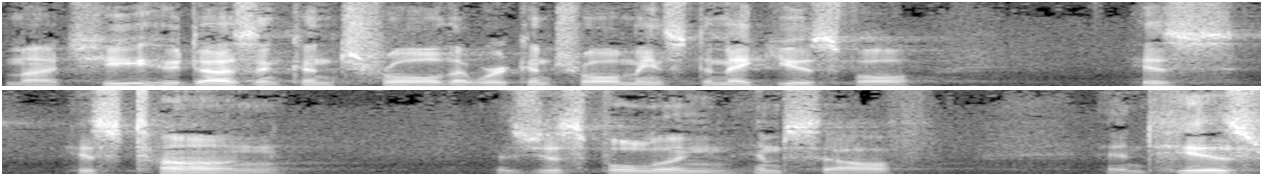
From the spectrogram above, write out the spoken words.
much. He who doesn't control, that word control means to make useful, his, his tongue is just fooling himself, and his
